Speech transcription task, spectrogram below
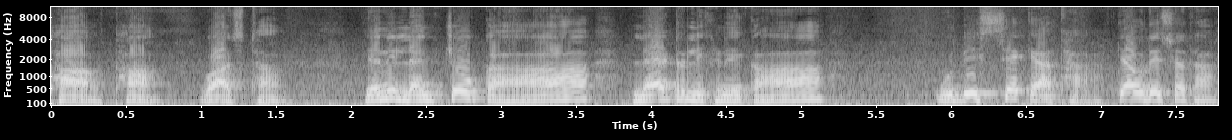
था था वाज था। यानी लेंचो का लेटर लिखने का उद्देश्य क्या था? क्या उद्देश्य था?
